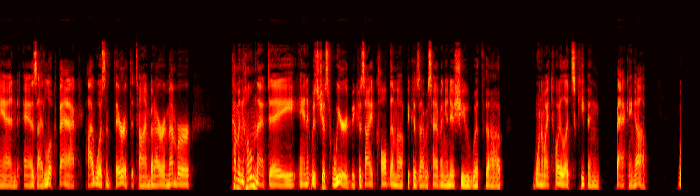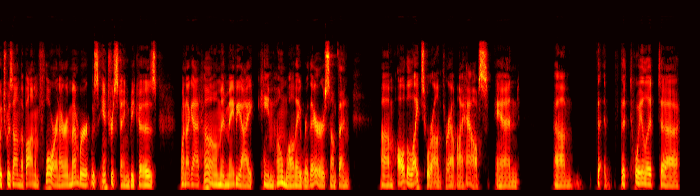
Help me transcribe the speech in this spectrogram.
and as I look back, I wasn't there at the time, but I remember coming home that day and it was just weird because I had called them up because I was having an issue with uh, one of my toilets keeping backing up, which was on the bottom floor. And I remember it was interesting because when I got home, and maybe I came home while they were there or something, um, all the lights were on throughout my house, and um, the, the toilet uh,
